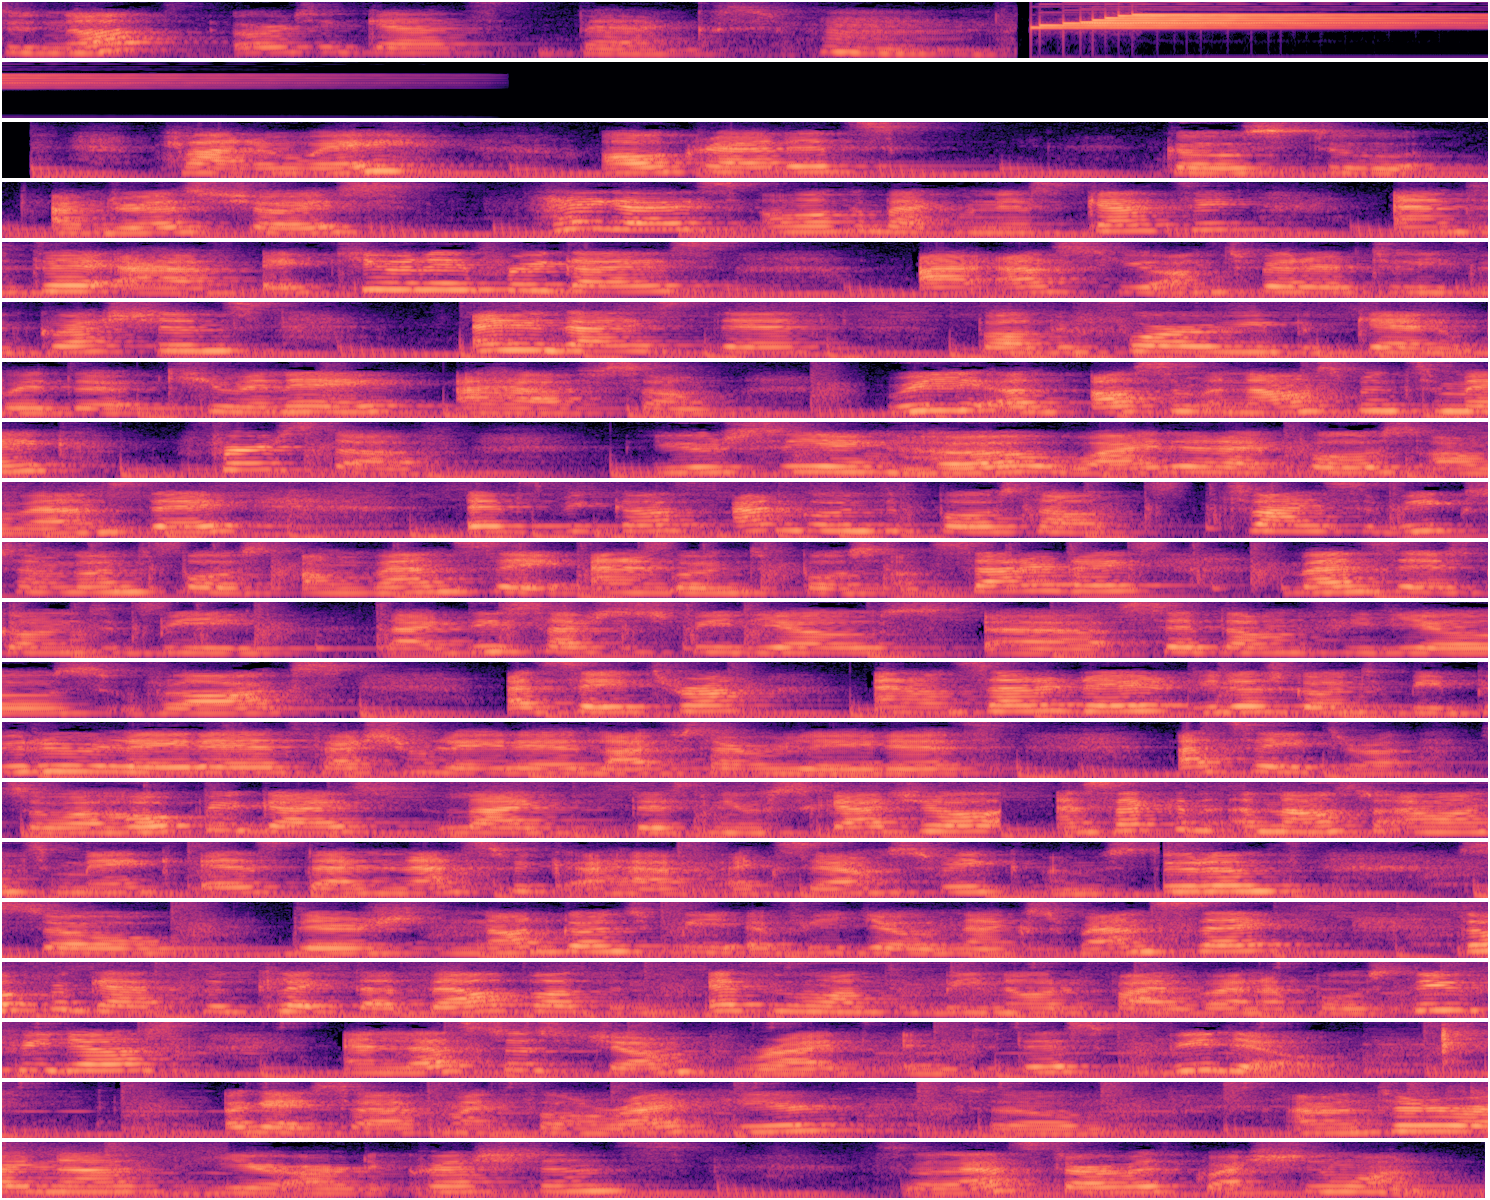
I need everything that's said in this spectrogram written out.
To not or to get bangs? Hmm. By the way, all credits goes to Andrea's choice. Hey guys, and welcome back. My name is Kathy, and today I have a Q&A for you guys. I asked you on Twitter to leave me questions, and you guys did. But before we begin with the Q&A, I have some really an awesome announcement to make. First off, you're seeing, her. why did I post on Wednesday? It's because I'm going to post now twice a week. So I'm going to post on Wednesday and I'm going to post on Saturday. Wednesday is going to be like these types of videos, uh, sit down videos, vlogs, etc. And on Saturday, videos going to be beauty related, fashion related, lifestyle related, etc. So I hope you guys like this new schedule. And second announcement I want to make is that next week I have exams week. I'm a student, so there's not going to be a video next Wednesday. Don't forget to click that bell button if you want to be notified when I post new videos. And let's just jump right into this video. Okay, so I have my phone right here. So I'm on Twitter right now. Here are the questions. So let's start with question one.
